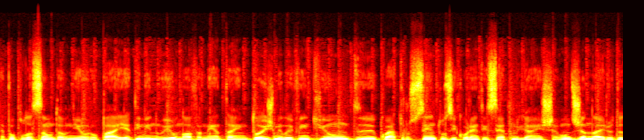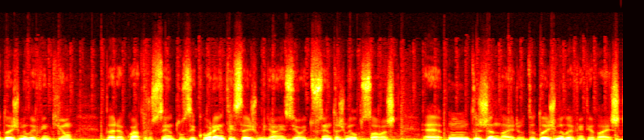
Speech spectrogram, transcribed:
a população da União Europeia diminuiu novamente em 2021 de 447 milhões a 1 de janeiro de 2021 para 446 milhões e 800 mil pessoas a 1 de janeiro de 2022.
